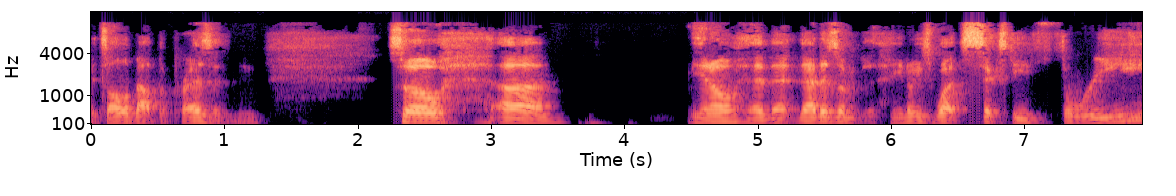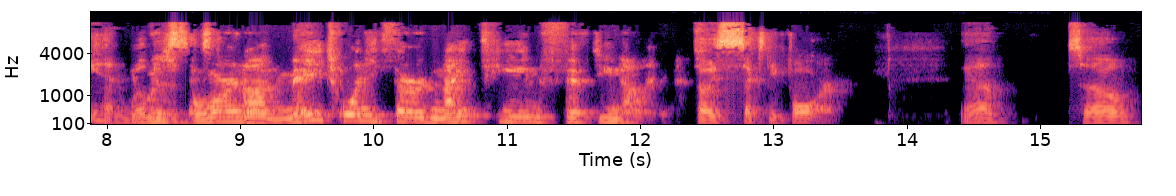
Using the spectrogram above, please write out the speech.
it's all about the present. And so, um, you know, that that is a, you know, he's what sixty three and He was born on May 23rd, 1959. So he's 64. Yeah. So,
